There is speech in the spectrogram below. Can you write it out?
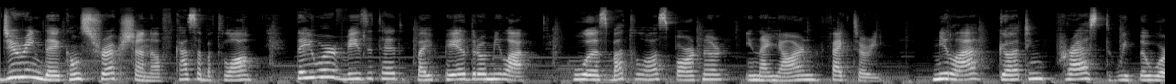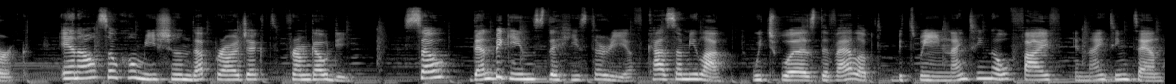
During the construction of Casa Batlló, they were visited by Pedro Milà, who was Batlló's partner in a yarn factory. Milà got impressed with the work and also commissioned a project from Gaudí. So, then begins the history of Casa Milà, which was developed between 1905 and 1910.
